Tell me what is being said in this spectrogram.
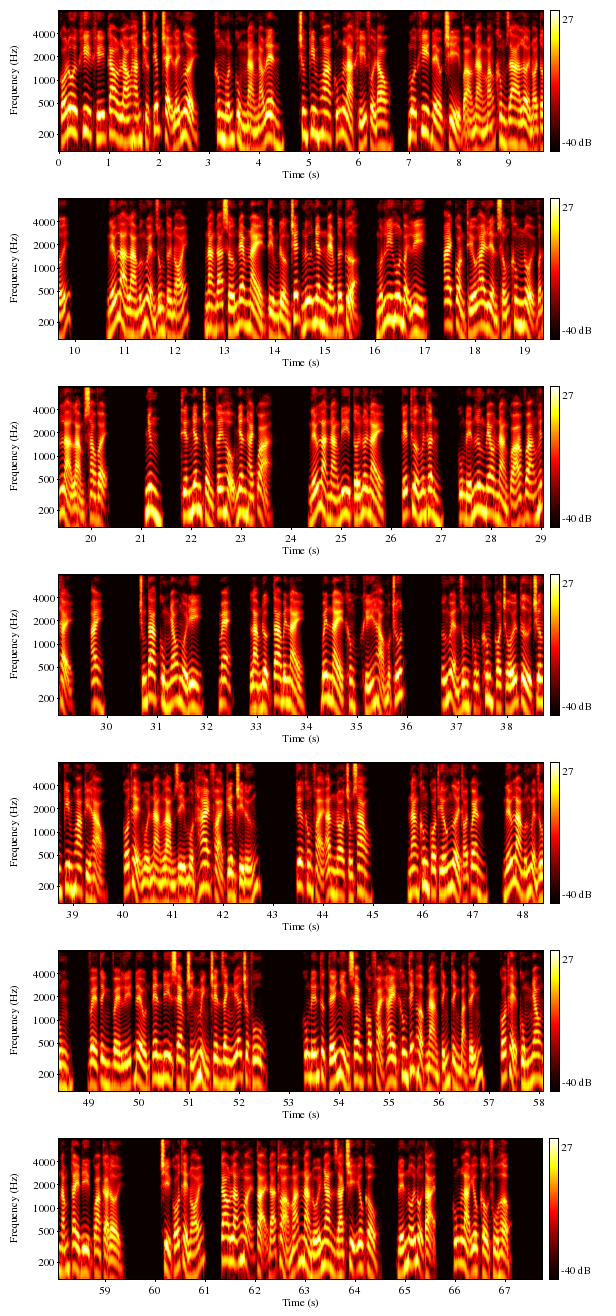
Có đôi khi khí cao lão hán trực tiếp chạy lấy người, không muốn cùng nàng náo lên, Trương Kim Hoa cũng là khí phổi đau, mỗi khi đều chỉ vào nàng mắng không ra lời nói tới. Nếu là làm ứng Nguyễn Dung tới nói, nàng đã sớm đem này tìm đường chết nữ nhân ném tới cửa, muốn ly hôn vậy ly, ai còn thiếu ai liền sống không nổi vẫn là làm sao vậy. Nhưng, thiên nhân trồng cây hậu nhân hái quả. Nếu là nàng đi tới nơi này, kế thừa nguyên thân, cũng đến lưng beo nàng quá vãng hết thảy, ai. Chúng ta cùng nhau ngồi đi, mẹ, làm được ta bên này, bên này không khí hảo một chút. Ứng Nguyễn Dung cũng không có chối từ Trương Kim Hoa kỳ hảo, có thể ngồi nàng làm gì một hai phải kiên trì đứng. Kia không phải ăn no chống sao. Nàng không có thiếu người thói quen, nếu làm ứng nguyện Dung, về tình về lý đều nên đi xem chính mình trên danh nghĩa trượng phu. Cũng đến thực tế nhìn xem có phải hay không thích hợp nàng tính tình bản tính, có thể cùng nhau nắm tay đi qua cả đời. Chỉ có thể nói, cao lãng ngoại tại đã thỏa mãn nàng đối nhan giá trị yêu cầu, đến nỗi nội tại, cũng là yêu cầu phù hợp.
